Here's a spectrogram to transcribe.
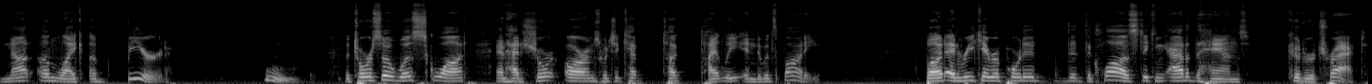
not unlike a beard. Hmm. The torso was squat and had short arms which it kept tucked tightly into its body. But Enrique reported that the claws sticking out of the hands could retract,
